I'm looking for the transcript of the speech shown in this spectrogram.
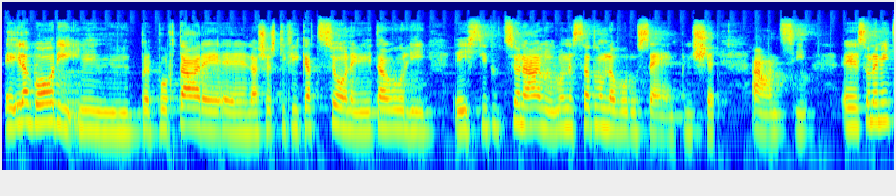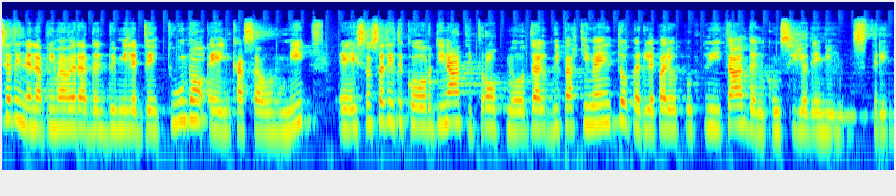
E i lavori eh, per portare eh, la certificazione nei tavoli istituzionali non è stato un lavoro semplice, anzi eh, sono iniziati nella primavera del 2021 e in Casa Uni e sono stati coordinati proprio dal Dipartimento per le pari opportunità del Consiglio dei Ministri,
